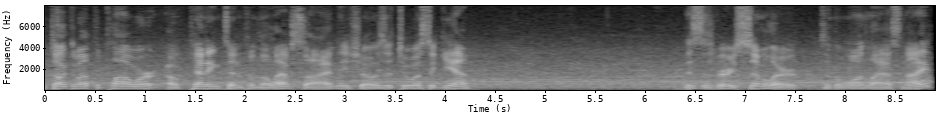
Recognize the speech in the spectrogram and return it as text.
We talked about the power of Pennington from the left side, and he shows it to us again. This is very similar to the one last night.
